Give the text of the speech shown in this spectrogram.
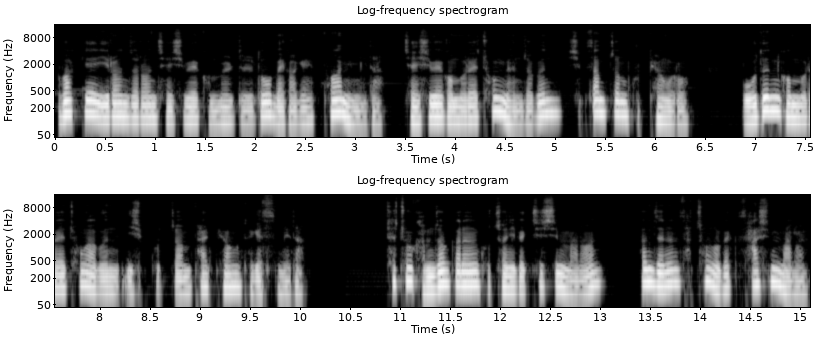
그 밖에 이런저런 제시외 건물들도 매각에 포함입니다. 제시외 건물의 총 면적은 13.9평으로 모든 건물의 총합은 29.8평 되겠습니다. 최초 감정가는 9,270만원, 현재는 4,540만원.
